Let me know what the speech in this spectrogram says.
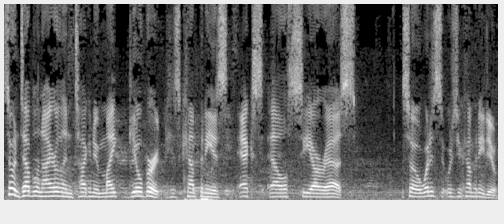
So in Dublin, Ireland, talking to Mike Gilbert. His company is XLCRS. So what, is, what does your company do?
